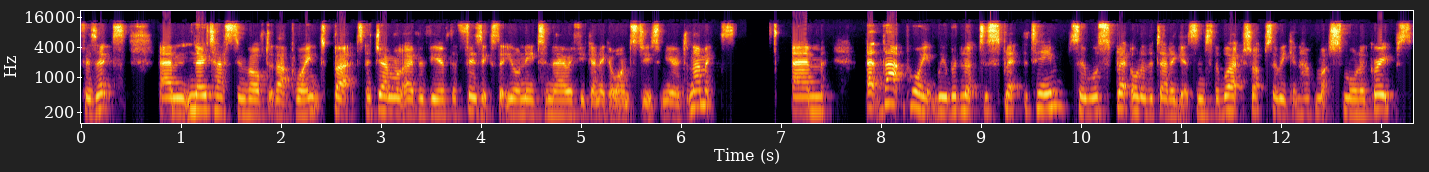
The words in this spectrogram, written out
physics. Um, no tests involved at that point, but a general overview of the physics that you'll need to know if you're going to go on to do some urodynamics. Um, at that point, we would look to split the team. So we'll split all of the delegates into the workshop so we can have much smaller groups.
